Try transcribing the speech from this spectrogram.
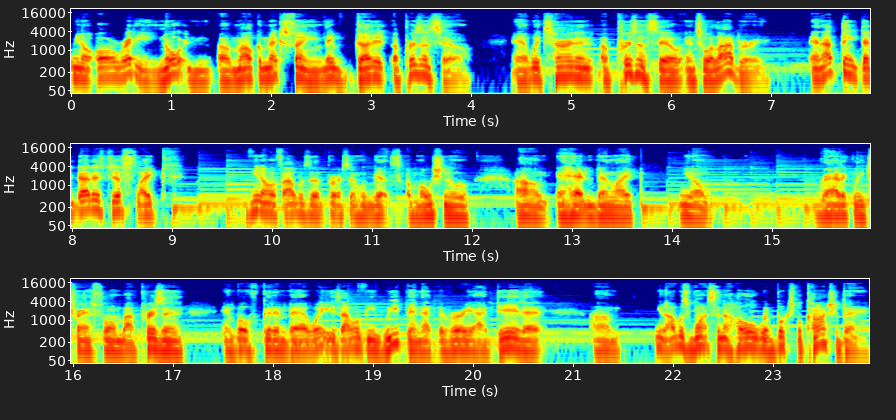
You know, already Norfolk of Malcolm X fame, they've gutted a prison cell, and we're turning a prison cell into a library. And I think that that is just like, you know, if I was a person who gets emotional, um, and hadn't been like, you know, radically transformed by prison in both good and bad ways, I would be weeping at the very idea that um, you know, I was once in a hole where books were contraband,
